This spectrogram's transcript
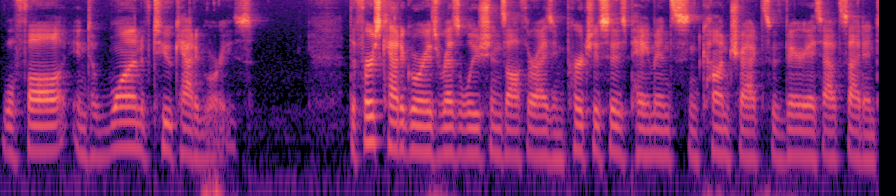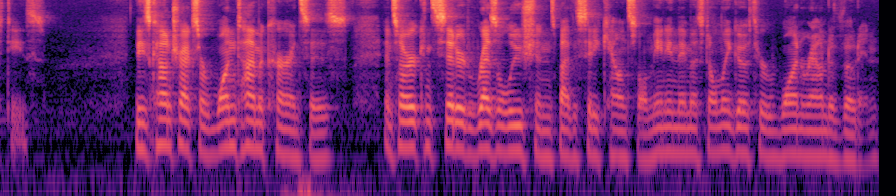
will fall into one of two categories. The first category is resolutions authorizing purchases, payments, and contracts with various outside entities. These contracts are one time occurrences and so are considered resolutions by the City Council, meaning they must only go through one round of voting.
